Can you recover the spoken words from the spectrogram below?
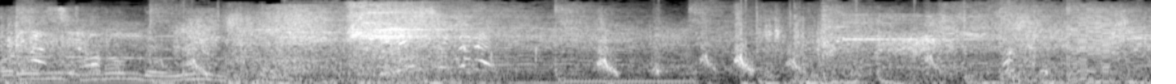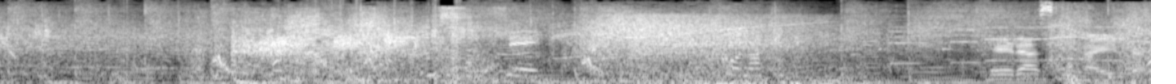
俺に頼んで。いいのか正義このテラスがいるだろ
